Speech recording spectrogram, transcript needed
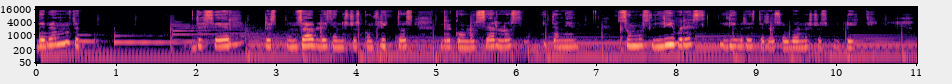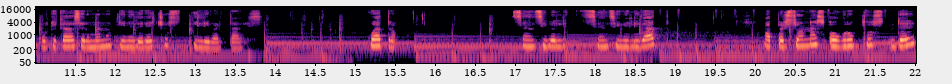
Debemos de, ser responsables de nuestros conflictos, reconocerlos y también somos libres, libres de resolver nuestros conflictos, porque cada ser humano tiene derechos y libertades. 4. Sensibilidad a personas o grupos de,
